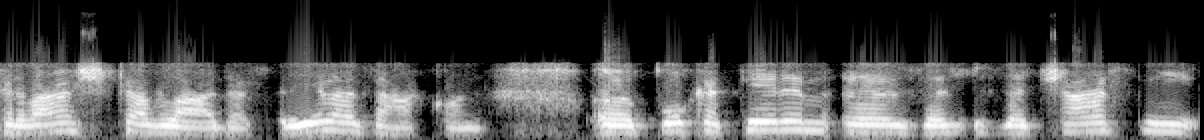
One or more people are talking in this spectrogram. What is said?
hrvaška vlada sprejela zakon, uh, po katerem za, začasni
